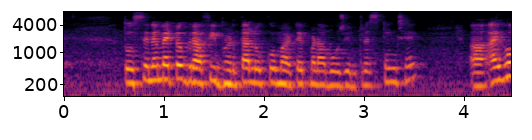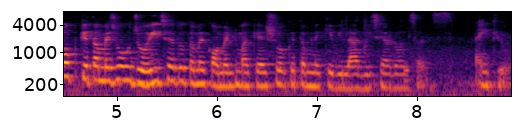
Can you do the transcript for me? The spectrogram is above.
તો સિનેમેટોગ્રાફી ભણતા લોકો માટે પણ આ બહુ જ ઇન્ટરેસ્ટિંગ છે. આઈ હોપ કે તમે જો જોઈ છે તો તમે કોમેન્ટમાં કહેશો કે તમને કેવી લાગી છે અડોલસન્સ થેન્ક યુ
